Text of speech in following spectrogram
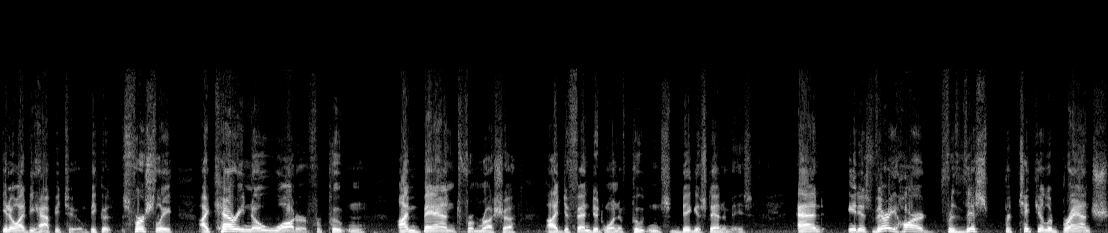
You know, I'd be happy to, because firstly, I carry no water for Putin. I'm banned from Russia. I defended one of Putin's biggest enemies. And it is very hard for this particular branch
